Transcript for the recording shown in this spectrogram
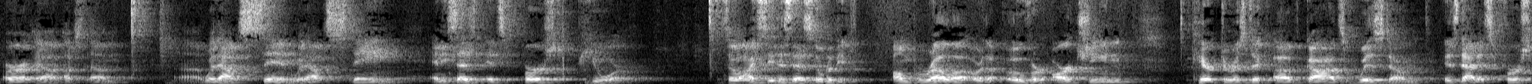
or uh, um, uh, without sin, without stain. And he says it's first pure. So I see this as sort of the umbrella or the overarching characteristic of God's wisdom is that it's first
